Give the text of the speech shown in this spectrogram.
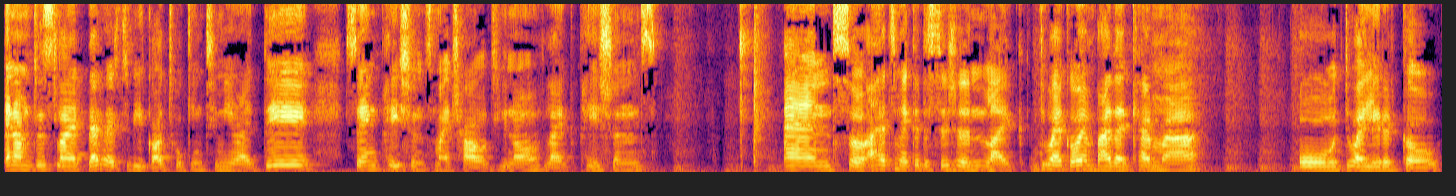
And I'm just like, that has to be God talking to me right there. Saying patience, my child, you know, like patience. And so I had to make a decision, like, do I go and buy that camera or do I let it go?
